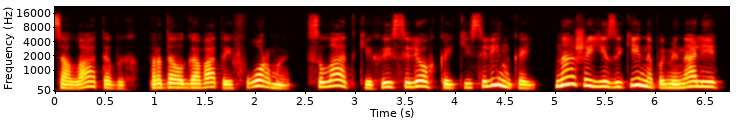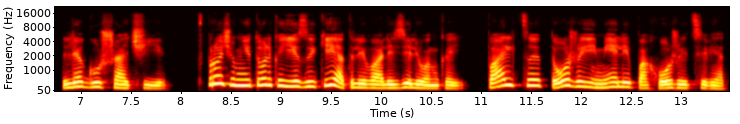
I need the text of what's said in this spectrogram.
салатовых, продолговатой формы, сладких и с легкой кислинкой, наши языки напоминали лягушачьи. Впрочем, не только языки отливали зеленкой, пальцы тоже имели похожий цвет.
